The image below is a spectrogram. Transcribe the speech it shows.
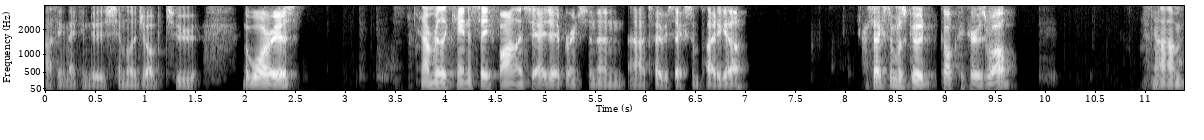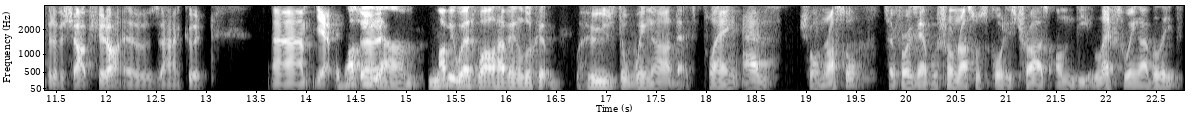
I think they can do a similar job to the Warriors. And I'm really keen to see finally see AJ Brimson and uh, Toby Sexton play together. Sexton was good, goal kicker as well. Um, bit of a sharpshooter. It was uh, good. Um, yeah, it might, so, be, um, might be worthwhile having a look at who's the winger that's playing as Sean Russell. So, for example, Sean Russell scored his tries on the left wing, I believe.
